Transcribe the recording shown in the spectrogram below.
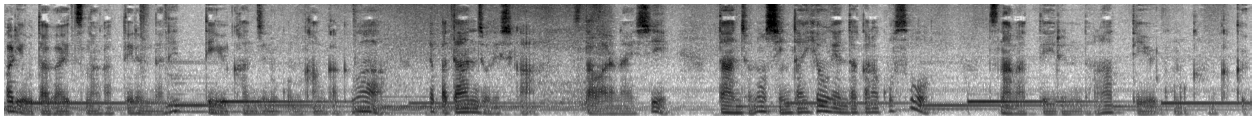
ぱりお互いつながってるんだねっていう感じのこの感覚はやっぱ男女でしか伝わらないし男女の身体表現だからこそつながっているんだなっていうこの感覚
